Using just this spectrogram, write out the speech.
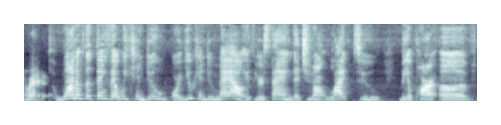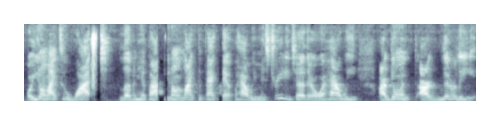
Right. one of the things that we can do or you can do now if you're saying that you don't like to be a part of or you don't like to watch love and hip hop you don't like the fact that how we mistreat each other or how we are doing are literally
